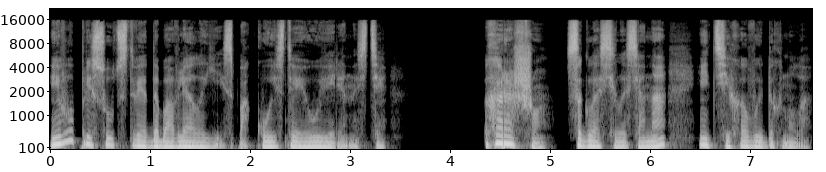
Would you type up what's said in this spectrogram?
Его присутствие добавляло ей спокойствия и уверенности. «Хорошо», — согласилась она и тихо выдохнула.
